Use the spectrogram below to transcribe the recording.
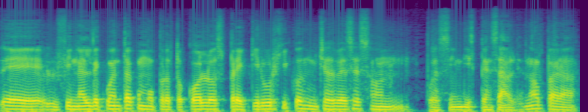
eh, al final de cuentas, como protocolos prequirúrgicos muchas veces son pues indispensables, ¿no? Para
